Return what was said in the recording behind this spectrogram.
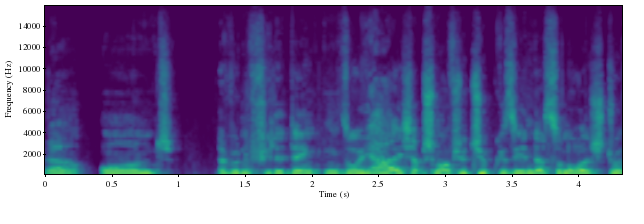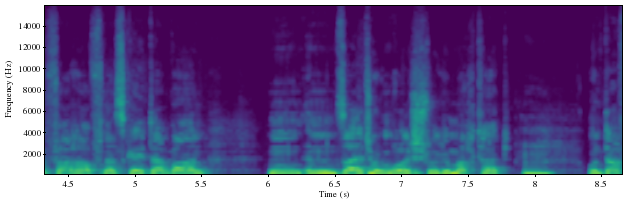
Ja, und da würden viele denken, so, ja, ich habe schon mal auf YouTube gesehen, dass so ein Rollstuhlfahrer auf einer Skaterbahn einen, einen Salto im Rollstuhl gemacht hat. Und da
